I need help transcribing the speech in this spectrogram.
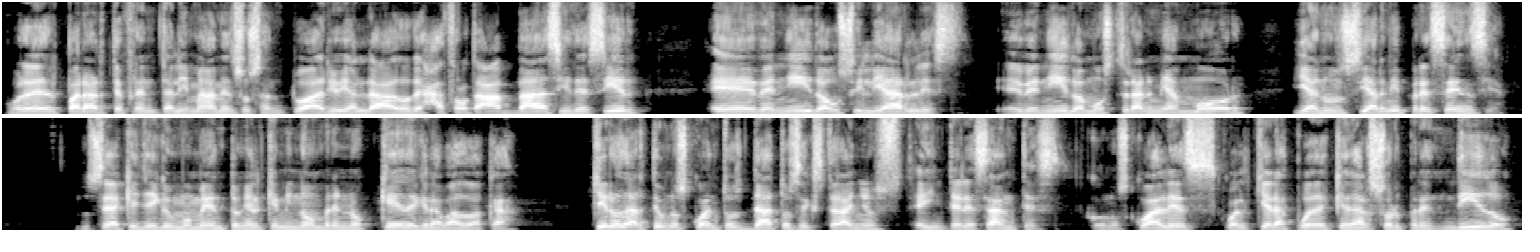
poder pararte frente al imán en su santuario y al lado de Hazrat Abbas y decir, he venido a auxiliarles, he venido a mostrar mi amor y anunciar mi presencia. No sea que llegue un momento en el que mi nombre no quede grabado acá. Quiero darte unos cuantos datos extraños e interesantes, con los cuales cualquiera puede quedar sorprendido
